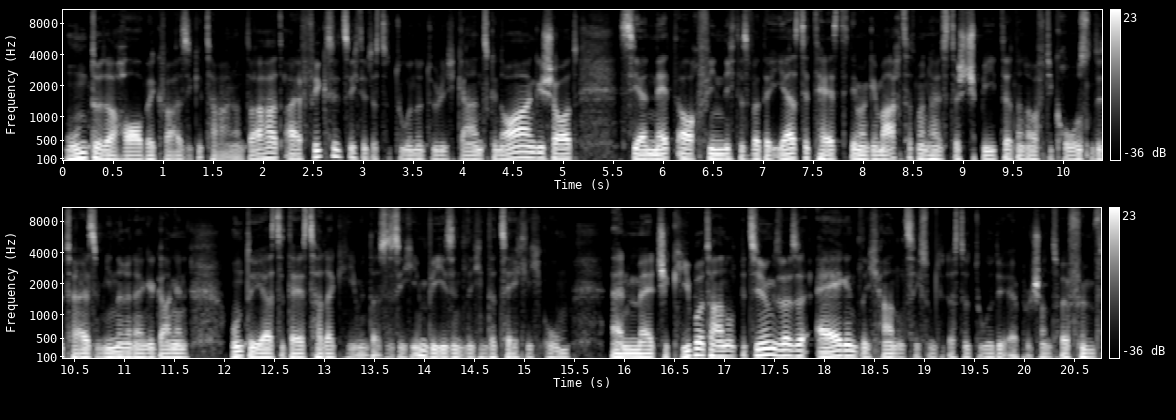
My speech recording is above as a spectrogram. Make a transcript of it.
unter der Haube quasi getan? Und da hat iFixit sich die Tastatur natürlich ganz genau angeschaut. Sehr nett auch, finde ich. Das war der erste Test, den man gemacht hat. Man ist erst später dann auf die großen Details im Inneren eingegangen. Und der erste Test hat ergeben, dass es sich im Wesentlichen tatsächlich um ein Magic Keyboard handelt, beziehungsweise eigentlich handelt es sich um die Tastatur, die Apple schon 2015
